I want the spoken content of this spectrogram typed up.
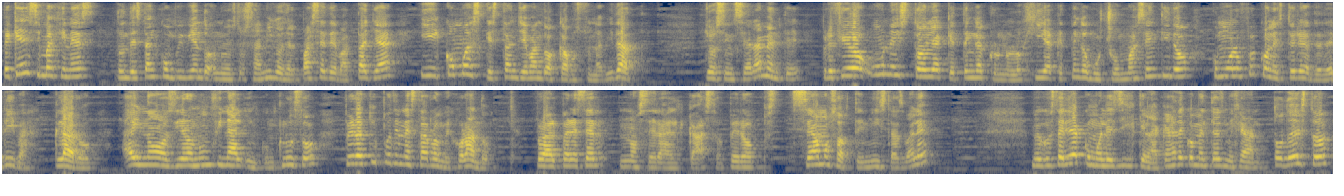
pequeñas imágenes donde están conviviendo nuestros amigos del pase de batalla y cómo es que están llevando a cabo su Navidad. Yo sinceramente prefiero una historia que tenga cronología, que tenga mucho más sentido, como lo fue con la historia de Deriva. Claro, ahí nos dieron un final inconcluso, pero aquí podrían estarlo mejorando. Pero al parecer no será el caso, pero pues, seamos optimistas, ¿vale? Me gustaría, como les dije, que en la caja de comentarios me dijeran todo esto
